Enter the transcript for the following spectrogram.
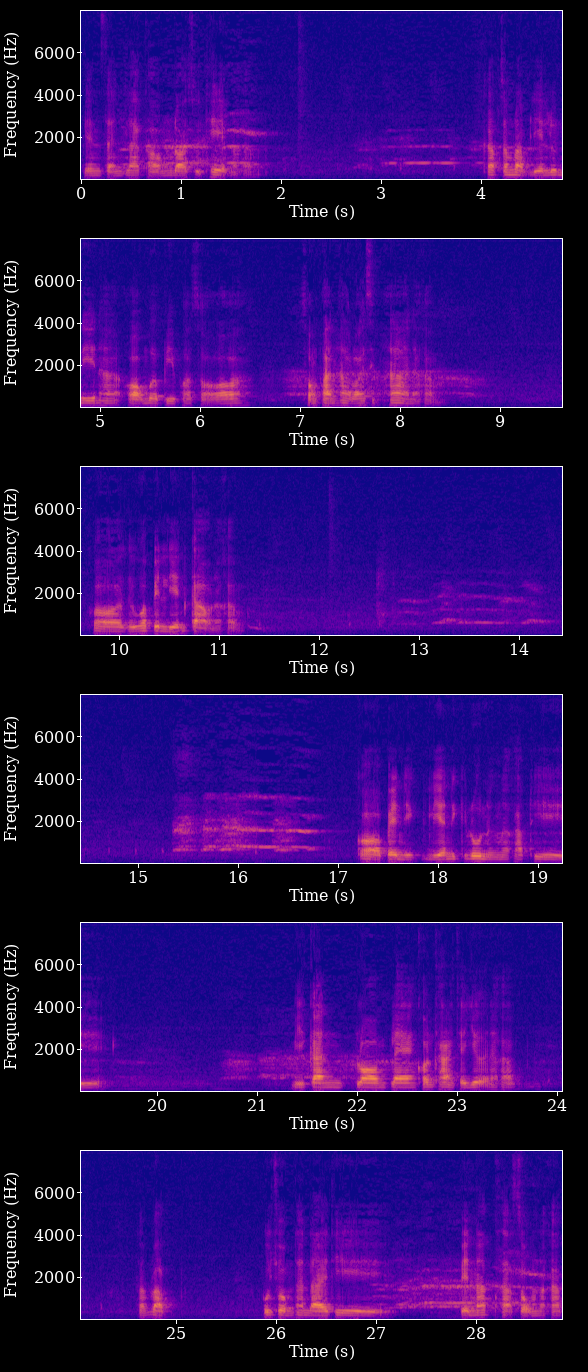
เป็นสัญลักษณ์ของดอยสุเทพนะครับ ครับสำหรับเหรียญรุ่นนี้นะฮะออกเมื่อปีพศ 2515 นะครับ ก็ถือว่าเป็นเหรียญเก่านะครับก็เป็นอีกเหรียญอีกรุ่นหนึ่งนะครับที่ มีการปลอมแปลงค่อนข้างจะเยอะนะครับสำหรับผู้ชมท่านใดที่เป็นนักสะสมนะครับ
